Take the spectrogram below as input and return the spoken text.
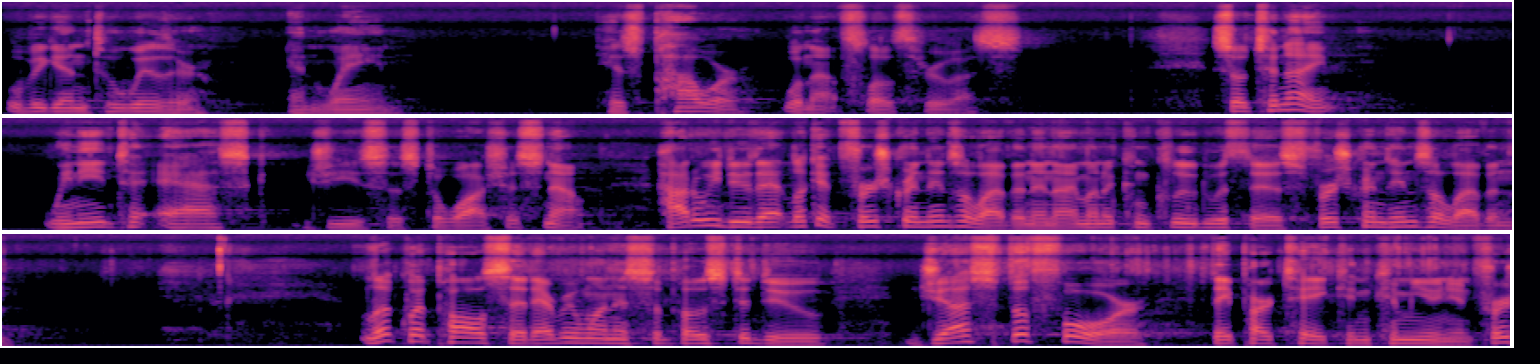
will begin to wither and wane. His power will not flow through us. So tonight, we need to ask Jesus to wash us. Now, how do we do that? Look at 1 Corinthians 11, and I'm going to conclude with this. 1 Corinthians 11. Look what Paul said everyone is supposed to do just before they partake in communion. 1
